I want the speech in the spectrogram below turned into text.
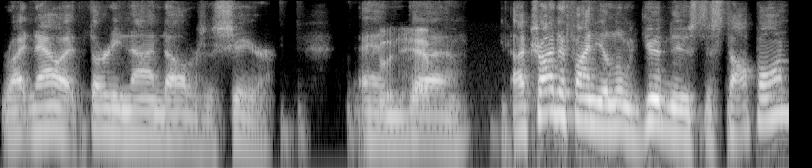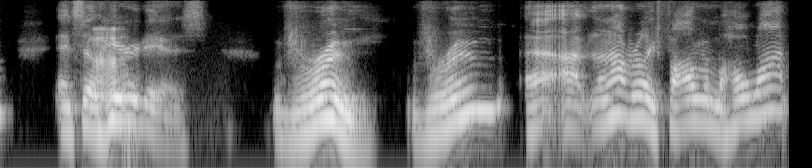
right now at $39 a share. And uh, I tried to find you a little good news to stop on. And so uh-huh. here it is. Vroom. Vroom. Uh, I'm not really following them a whole lot,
